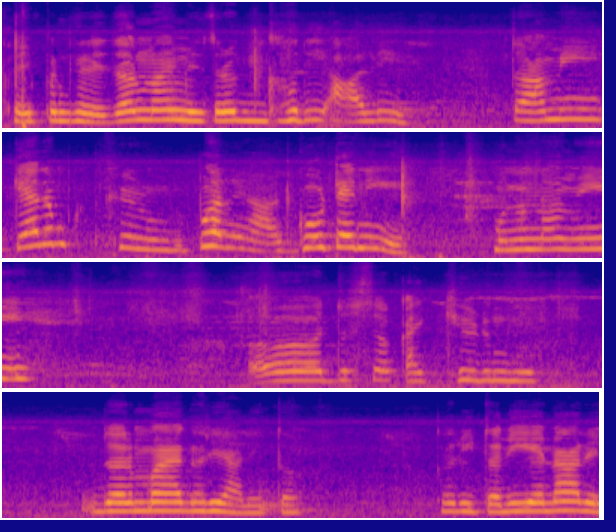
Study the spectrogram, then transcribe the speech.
काही पण खेळेल जर माझे मित्र घरी आले. तर आम्ही कॅरम खेळून घेऊ. पण गोट्यानी. म्हणून आम्ही दुसरं काय खेळून घे. जर माझ्या घरी आले तर. घरी तरी येणार आहे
